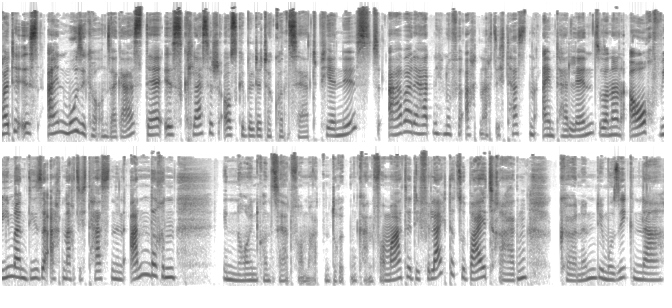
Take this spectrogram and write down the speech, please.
Heute ist ein Musiker unser Gast. Der ist klassisch ausgebildeter Konzertpianist, aber der hat nicht nur für 88 Tasten ein Talent, sondern auch, wie man diese 88 Tasten in anderen in neuen Konzertformaten drücken kann. Formate, die vielleicht dazu beitragen können, die Musik nah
